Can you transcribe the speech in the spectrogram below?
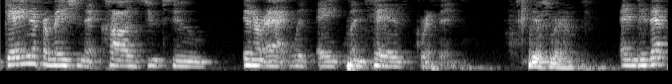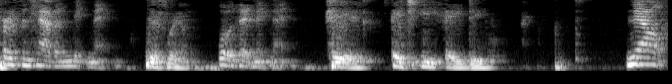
gain information that caused you to interact with a Quintez Griffin? Yes, ma'am. And did that person have a nickname? Yes, ma'am. What was that nickname? Head. H E A D. Now,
